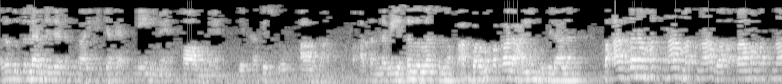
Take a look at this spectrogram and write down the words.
حضرت عبداللہ بن زید انصاری نے کیا ہے؟ نیند میں، خواب میں دیکھا کس کو آذان. فاتى النبي صلى الله عليه وسلم فاخبره فقال علم بلالا فأذن مسنا مسنا وقام مسنا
